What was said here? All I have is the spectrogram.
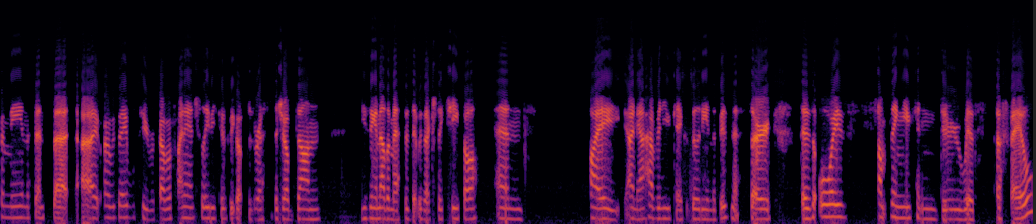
for me in the sense that I, I was able to recover financially because we got the rest of the job done using another method that was actually cheaper. And I, I now have a new capability in the business. So there's always something you can do with a fail.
